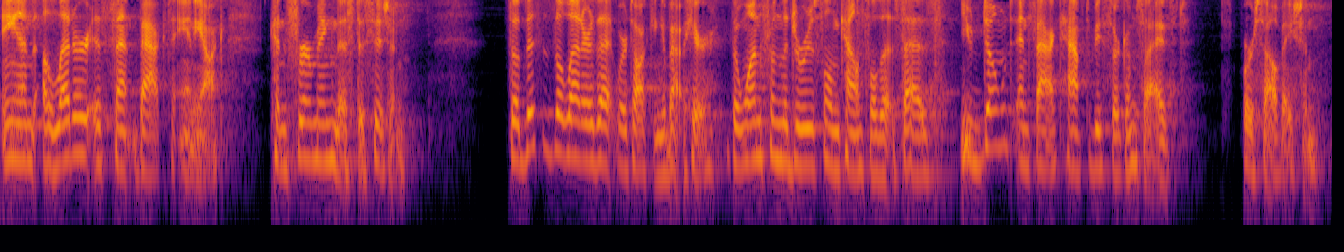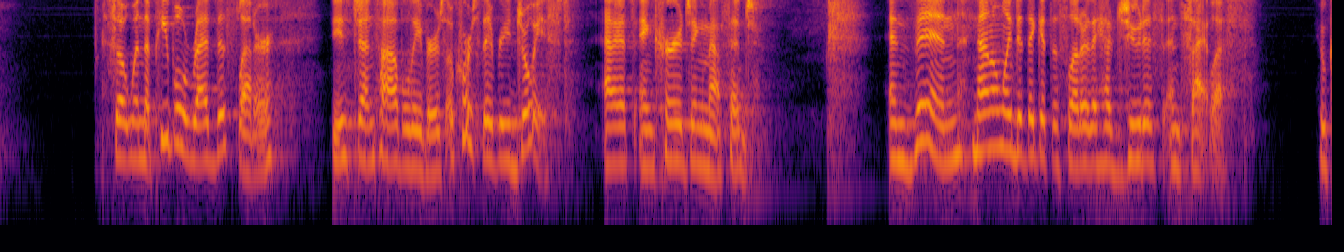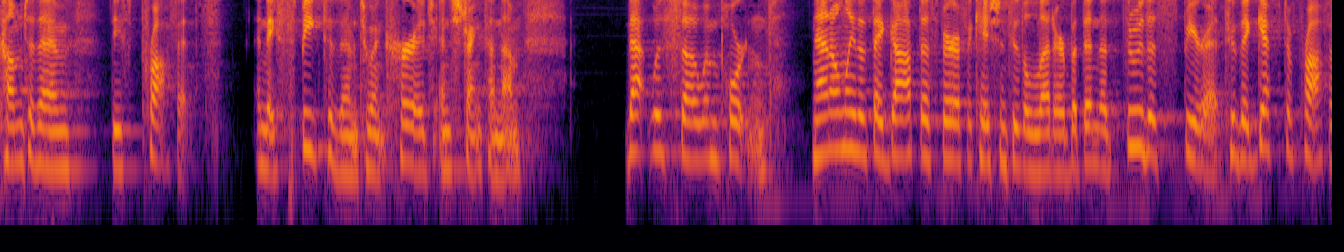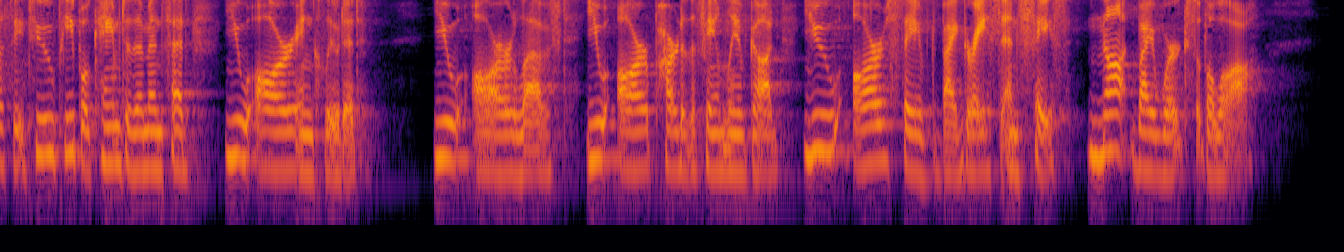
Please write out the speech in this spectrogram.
And a letter is sent back to Antioch confirming this decision. So this is the letter that we're talking about here. The one from the Jerusalem Council that says, you don't in fact have to be circumcised for salvation. So when the people read this letter, these Gentile believers, of course, they rejoiced at its encouraging message. And then, not only did they get this letter, they have Judas and Silas who come to them, these prophets, and they speak to them to encourage and strengthen them. That was so important not only that they got this verification through the letter, but then the, through the Spirit, through the gift of prophecy, two people came to them and said, You are included. You are loved. You are part of the family of God. You are saved by grace and faith, not by works of the law.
